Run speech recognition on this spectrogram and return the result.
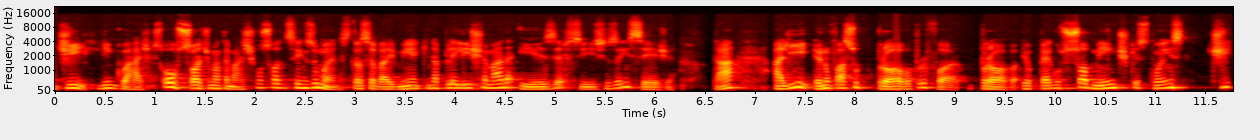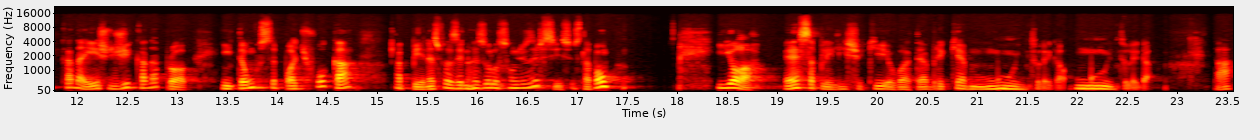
de linguagens, ou só de matemática, ou só de ciências humanas. Então você vai vir aqui na playlist chamada Exercícios em Seja, tá? Ali eu não faço prova por fora, prova, eu pego somente questões de cada eixo, de cada prova. Então você pode focar apenas fazendo resolução de exercícios, tá bom? E ó, essa playlist aqui eu vou até abrir que é muito legal, muito legal, tá?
